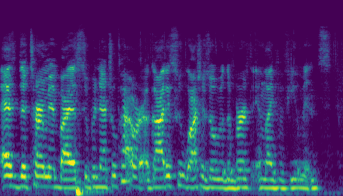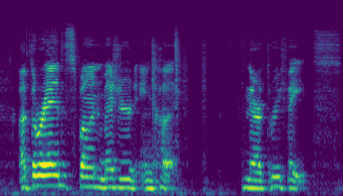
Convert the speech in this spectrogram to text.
as determined by a supernatural power a goddess who watches over the birth and life of humans a thread spun measured and cut. And there are three fates.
